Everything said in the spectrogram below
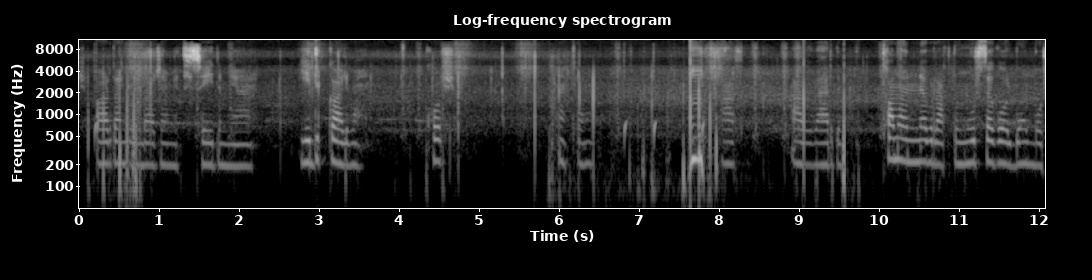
Şu bardan göndereceğim yetişseydim ya. Yedik galiba. Koş. Heh, tamam. Al. Al verdim. Tam önüne bıraktım. Vursa gol bomboş.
